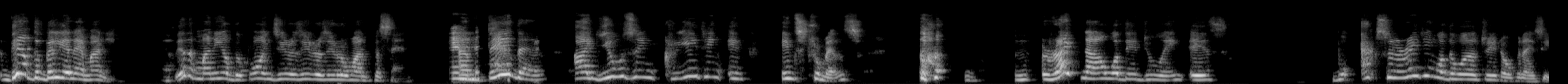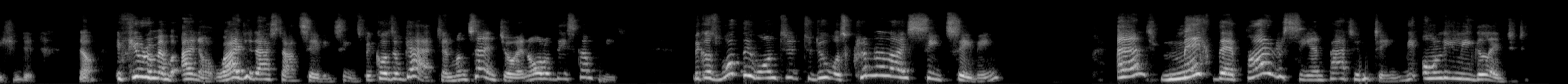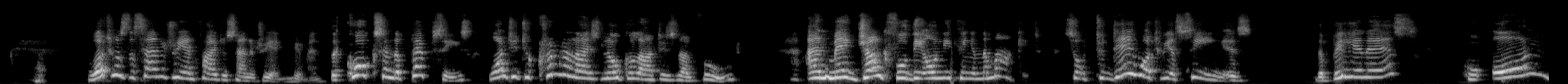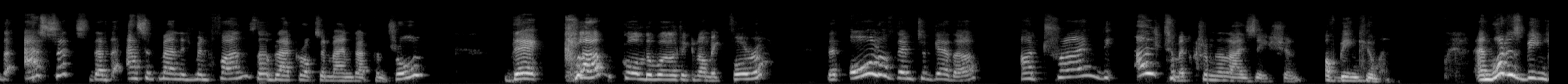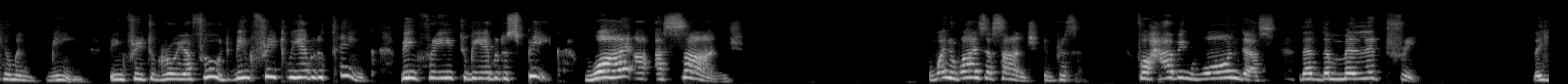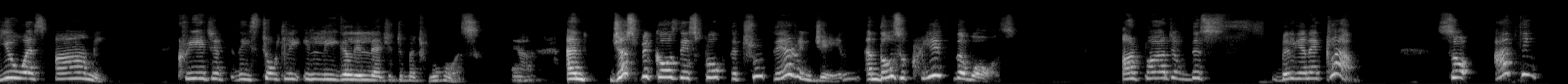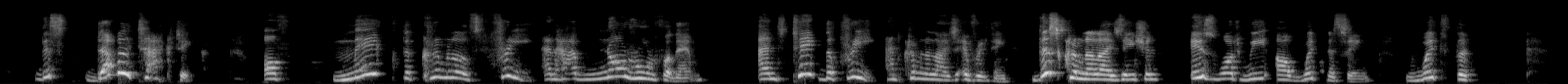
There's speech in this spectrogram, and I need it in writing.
they have the billionaire money. They're the money of the 0.0001%. And, And they then are using, creating in, instruments. right now, what they're doing is accelerating what the World Trade Organization did. Now, if you remember, I know why did I start saving seeds? Because of GATT and Monsanto and all of these companies. Because what they wanted to do was criminalize seed saving and make their piracy and patenting the only legal entity. What was the sanitary and phytosanitary agreement? The Cokes and the Pepsis wanted to criminalize local artisanal food and make junk food the only thing in the market. So today, what we are seeing is the billionaires who own the assets that the asset management funds, the Black Rocks and Vanguard control, their club called the World Economic Forum, that all of them together are trying the ultimate criminalization of being human. And what does being human mean? Being free to grow your food, being free to be able to think, being free to be able to speak. Why are Assange? When, why is Assange in prison? For having warned us that the military, the US Army, created these totally illegal, illegitimate wars. Yeah. And just because they spoke the truth, they're in jail. And those who create the wars are part of this billionaire club. So I think this double tactic of make the criminals free and have no rule for them and take the free and criminalize everything. This criminalization is what we are witnessing with the,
